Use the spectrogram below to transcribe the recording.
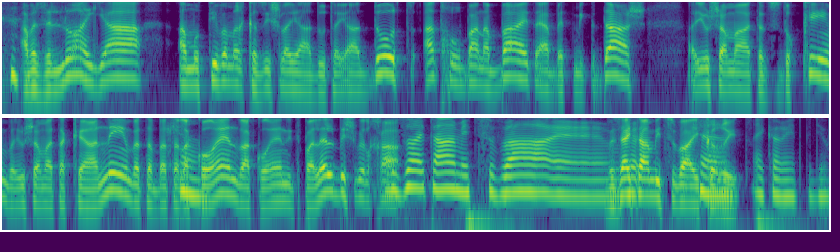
אבל זה לא היה המוטיב המרכזי של היהדות. היהדות, עד חורבן הבית, היה בית מקדש, היו שם את הצדוקים, והיו שם את הכהנים, ואתה באת כן. לכהן, והכהן התפלל בשבילך, וזו הייתה המצווה... אה, וזו הייתה המצווה העיקרית. כן, העיקרית, בדיוק.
